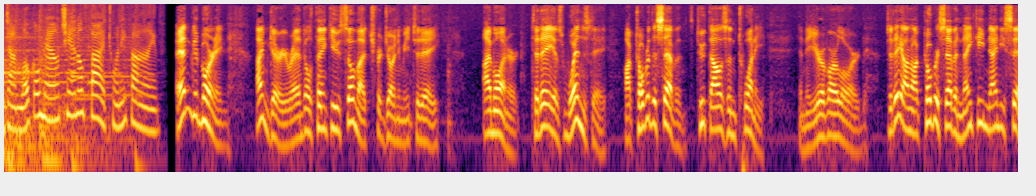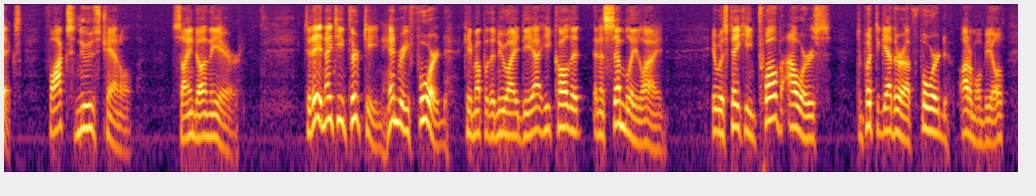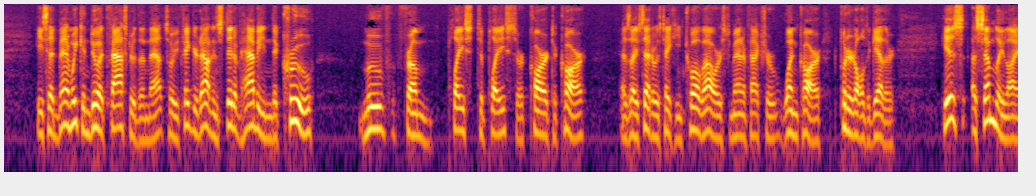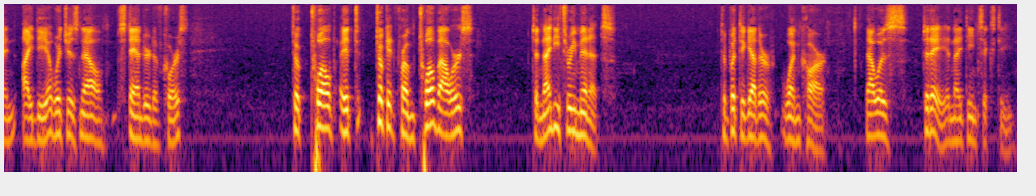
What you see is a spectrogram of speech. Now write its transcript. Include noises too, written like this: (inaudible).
and on Local Now, Channel 525. And good morning. I'm Gary Randall. Thank you so much for joining me today. I'm honored. Today is Wednesday, October the 7th, 2020, in the year of our Lord. Today on October 7, 1996, Fox News Channel signed on the air. Today in 1913, Henry Ford came up with a new idea. He called it an assembly line. It was taking 12 hours to put together a Ford automobile he said, man, we can do it faster than that. So he figured out instead of having the crew move from place to place or car to car, as I said, it was taking 12 hours to manufacture one car to put it all together. His assembly line idea, which is now standard, of course, took 12. It took it from 12 hours to 93 minutes to put together one car. That was today in 1916.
